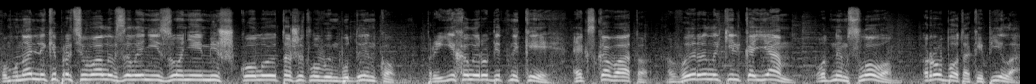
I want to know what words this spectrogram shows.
Комунальники працювали в зеленій зоні між школою та житловим будинком. Приїхали робітники, екскаватор, вирили кілька ям. Одним словом, робота кипіла.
